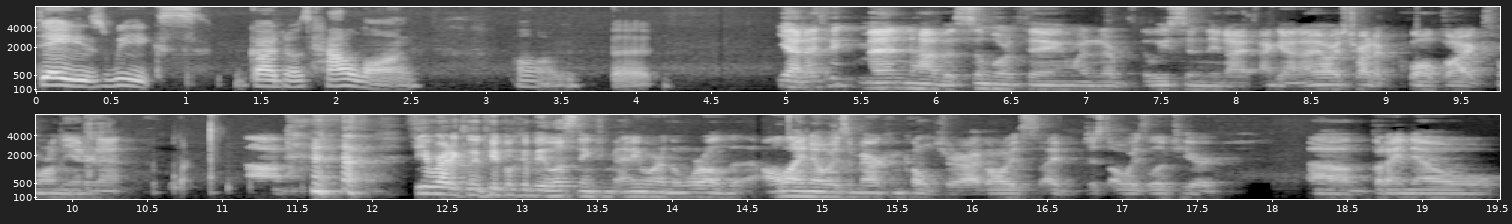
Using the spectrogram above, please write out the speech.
days, weeks, God knows how long. Um, but yeah, and I think men have a similar thing when they're at least in the United. Again, I always try to qualify because we're on the internet. Um, theoretically, people could be listening from anywhere in the world. All I know is American culture. I've always, I've just always lived here. Um, but I know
